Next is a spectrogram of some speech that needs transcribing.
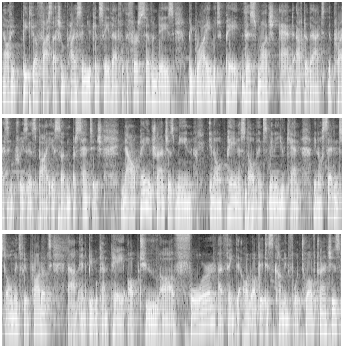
Now, if you pick your fast action pricing, you can say that for the first seven days, people are able to pay this much, and after that, the price increases by a certain percentage. Now, paying tranches mean, you know, paying installments, meaning you can, you know, set installments for your product, um, and people can pay up to uh, four. I think the update is coming for 12 tranches,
